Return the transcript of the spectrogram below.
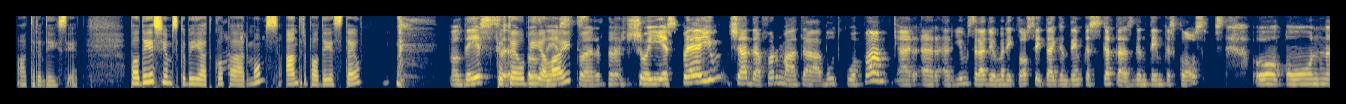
atradīsiet. Paldies jums, ka bijāt kopā ar mums. Antra, paldies tev! Paldies, ka tev bija laiks. Par, par šo iespēju šādā formātā būt kopā ar, ar, ar jums, radījuma arī klausītāji, gan tiem, kas skatās, gan tiem, kas klausās. Un, un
